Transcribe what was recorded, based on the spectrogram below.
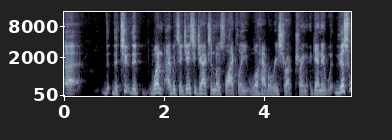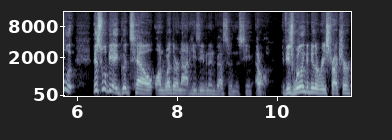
uh, the, two, the one, I would say JC Jackson most likely will have a restructuring. Again, it, this will, this will be a good tell on whether or not he's even invested in this team at all. If he's willing to do the restructure,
